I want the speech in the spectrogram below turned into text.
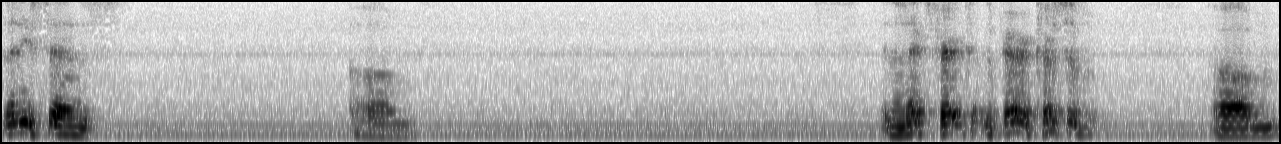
Then he says, um, in the next paragraph, the paragraph um,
